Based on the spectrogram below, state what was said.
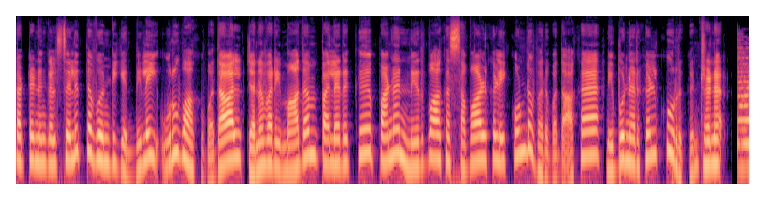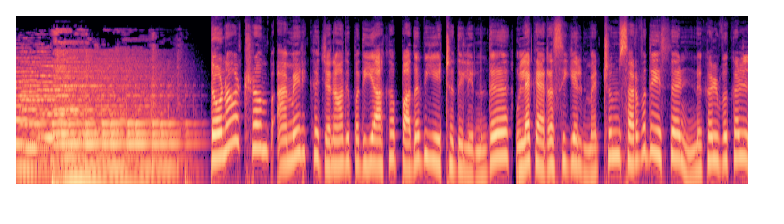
கட்டணங்கள் செலுத்த வேண்டிய நிலை உருவாகுவது உருவாகுவதால் ஜனவரி மாதம் பலருக்கு பண நிர்வாக சவால்களை கொண்டு வருவதாக நிபுணர்கள் கூறுகின்றனர். டொனால்ட் ட்ரம்ப் அமெரிக்க ஜனாதிபதியாக பதவியேற்றதிலிருந்து உலக அரசியல் மற்றும் சர்வதேச நிகழ்வுகள்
